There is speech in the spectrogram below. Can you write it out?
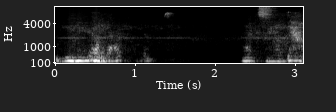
Inhale back. Exhale down.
